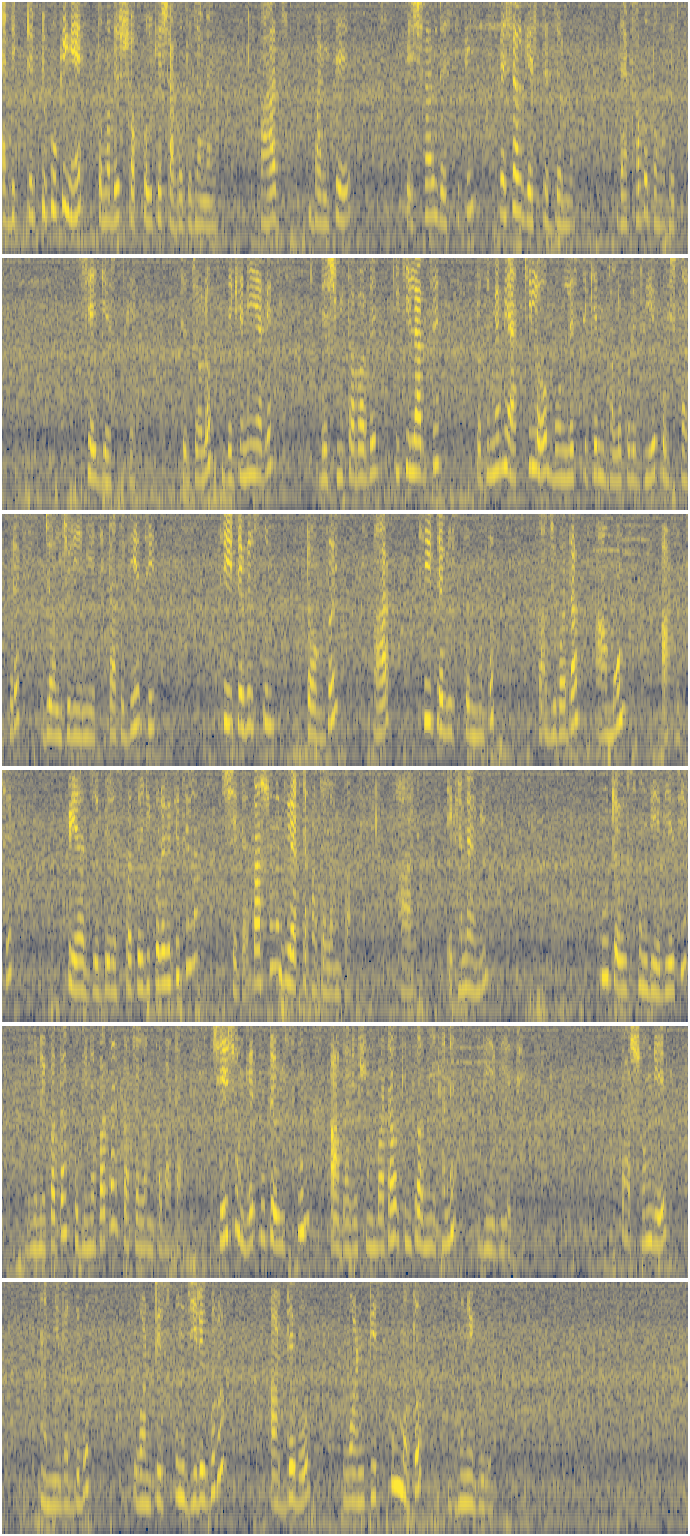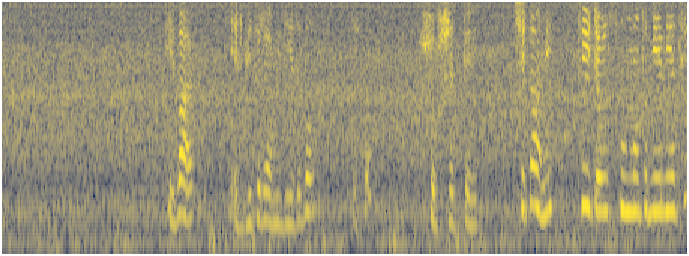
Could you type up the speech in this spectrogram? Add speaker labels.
Speaker 1: Addicted to কুকিংয়ে তোমাদের সকলকে স্বাগত জানাই। আজ বাড়িতে স্পেশাল রেসিপি স্পেশাল গেস্টের জন্য দেখাবো তোমাদের সেই গেস্টকে তো চলো দেখে নিই আগে রেশমি কাবাবে কী কী লাগছে। প্রথমে আমি এক কিলো বোনলেস চিকেন ভালো করে ধুয়ে পরিষ্কার করে জল ঝরিয়ে নিয়েছি। তাতে দিয়েছি থ্রি টেবিল স্পুন টক দই আর থ্রি টেবিল স্পুন মতো কাজু বাদাম, আমন্ড আর হচ্ছে পেঁয়াজ যে বেরেস্তা তৈরি করে রেখেছিলাম, সেটা তার সঙ্গে দু একটা কাঁচা লঙ্কা। আর এখানে আমি টু টেবিল স্পুন দিয়ে দিয়েছি ধনে পাতা, পুদিনা পাতা আর কাঁচা লঙ্কা বাটা। সেই সঙ্গে টু টেবিল স্পুন আদা রসুন বাটাও কিন্তু আমি এখানে দিয়ে দিয়েছি। তার সঙ্গে আমি এবার দেবো ওয়ান স্পুন জিরে গুঁড়ো আর দেবো ওয়ান স্পুন মতো ধনে গুঁড়ো। এবার এর ভিতরে আমি দিয়ে দেবো, দেখো, সর্ষের তেল। সেটা আমি থ্রি টেবিল স্পুন মতো নিয়ে নিয়েছি,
